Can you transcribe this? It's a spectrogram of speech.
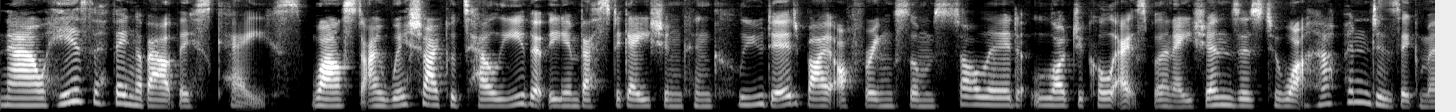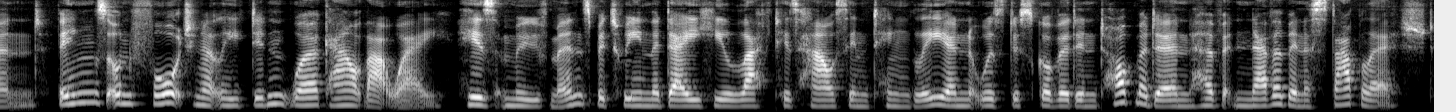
Now, here's the thing about this case. Whilst I wish I could tell you that the investigation concluded by offering some solid, logical explanations as to what happened to Zygmund, things unfortunately didn't work out that way. His movements between the day he left his house in Tingley and was discovered in Todmorden have never been established.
